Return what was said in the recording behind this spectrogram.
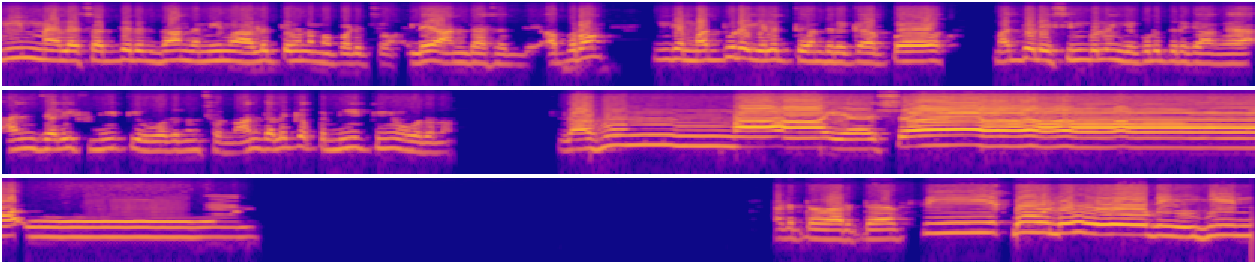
மீம் மேல சத்து இருந்தா அந்த மீமை அழுத்தவும் நம்ம படிச்சோம் இல்லையா? அந்த சத்து. அப்புறம் இங்க மத்துடைய எழுத்து வந்திருக்கு. அப்போ மத்துடைய சிம்பிளும் இங்க கொடுத்துருக்காங்க. அஞ்சு அலிஃப் நீட்டி ஓதணும்னு சொன்னோம். அந்த அளவுக்கு அப்ப நீட்டியும் ஓதணும். லஹும் ஓ அடுத்த வார்த்தை ஃபீ குலூபிஹிம்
